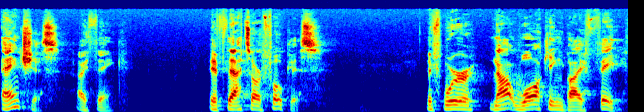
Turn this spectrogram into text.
anxious. I think, if that's our focus if we're not walking by faith.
